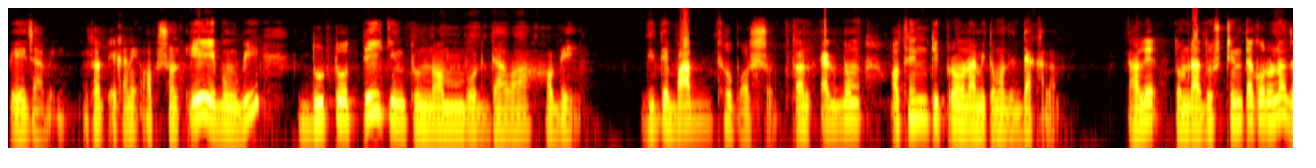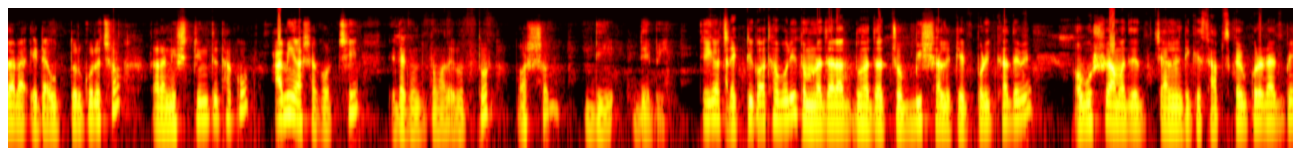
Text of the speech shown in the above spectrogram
পেয়ে যাবে। অর্থাৎ এখানে অপশন এ এবং বি দুটোতেই কিন্তু নম্বর দেওয়া হবে। দিতে বাধ্য পর্ষদ। কারণ একদম অথেন্টিক প্রমাণ আমি তোমাদের দেখালাম। তাহলে তোমরা দুশ্চিন্তা করো না, যারা এটা উত্তর করেছ, তারা নিশ্চিন্তে থাকো। আমি আশা করছি এটা কিন্তু তোমাদের উত্তর পর্ষদ দিয়ে দেবে। ঠিক আছে? আরেকটি কথা বলি, তোমরা যারা দু হাজার চব্বিশ সালে টেট পরীক্ষা দেবে, অবশ্যই আমাদের চ্যানেলটিকে সাবস্ক্রাইব করে রাখবে।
